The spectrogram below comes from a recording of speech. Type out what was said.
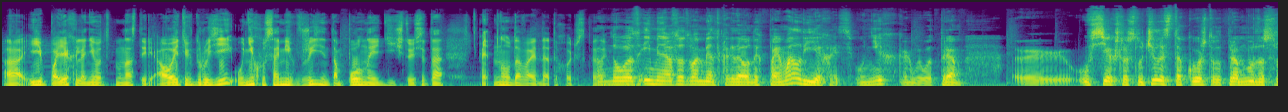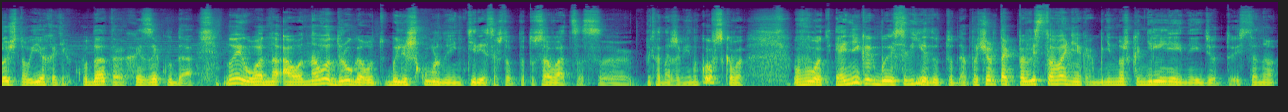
а, и поехали они в этот монастырь. А у этих друзей, у них у самих в жизни там полная дичь, то есть это, э, ну давай, да, ты хочешь сказать. Ну вот именно в тот момент, когда он их поймал ехать, у них как бы вот прям у всех что случилось такое, что вот прям нужно срочно уехать куда-то, хз куда. Ну и у, одно, а у одного друга вот были шкурные интересы, чтобы потусоваться с э, персонажем Янковского. Вот, и они как бы едут туда. Причем так повествование как бы немножко нелинейно идет. То есть оно,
